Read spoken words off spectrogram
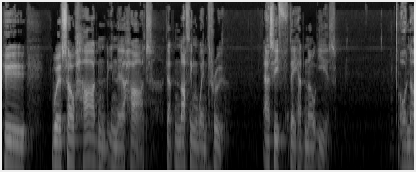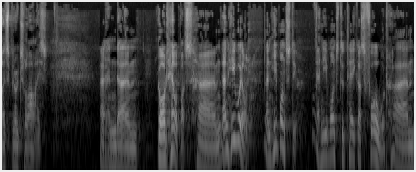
who were so hardened in their hearts that nothing went through, as if they had no ears or no spiritual eyes? And um, God help us, um, and He will, and He wants to. And he wants to take us forward um,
